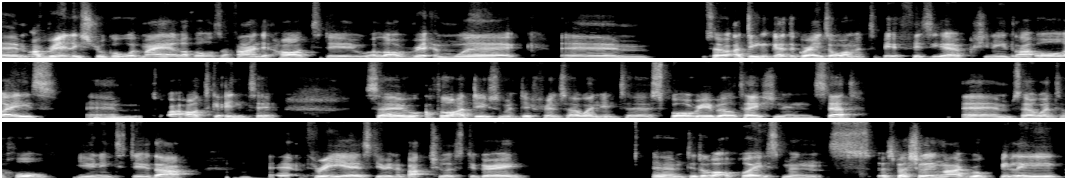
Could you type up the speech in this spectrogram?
um, I really struggle with my A levels. I find it hard to do a lot of written work. Um, so I didn't get the grades I wanted to be a physio because you need like all A's. Um, It's quite hard to get into. So I thought I'd do something different. So I went into sport rehabilitation instead. Um, so I went to Hull Uni to do that. Mhm. Um, three years doing a bachelor's degree. Um, did a lot of placements, especially in like rugby league.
